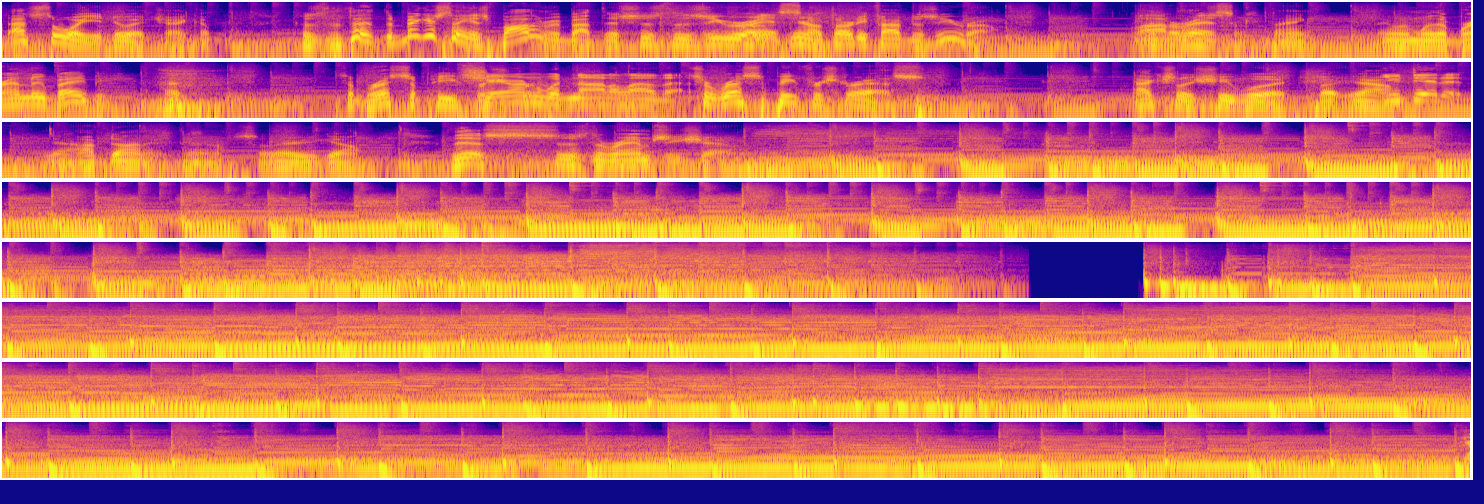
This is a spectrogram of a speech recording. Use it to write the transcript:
That's the way you do it, Jacob. Because the, th- the biggest thing that's bothering me about this is the zero, Risk. you know, 35 to zero. A lot of That's risk. the thing. And with a brand new baby. That, a recipe for Sharon stre- would not allow that. It's a recipe for stress. Actually, she would, but yeah. You did it. Yeah, I've done it. Yeah, so there you go. This is the Ramsey Show.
